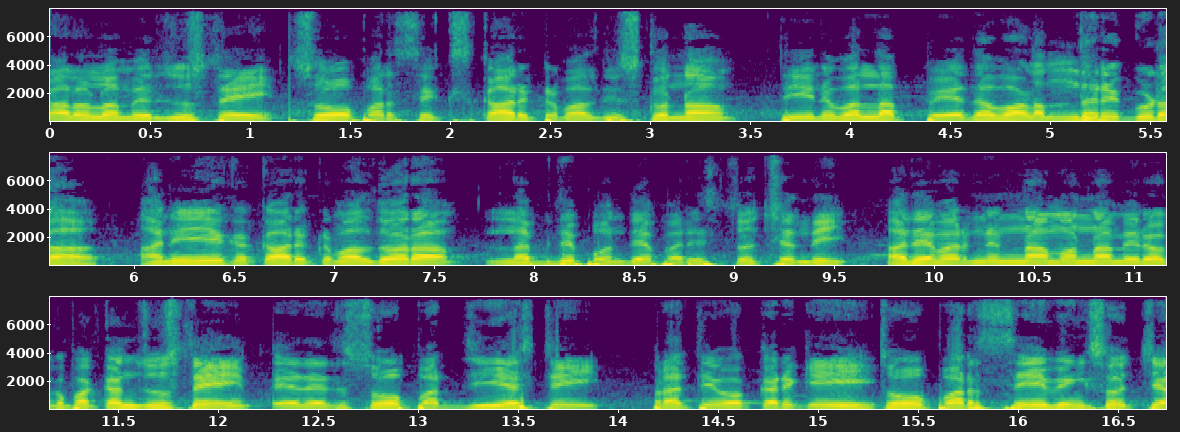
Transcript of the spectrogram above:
కాలంలో మీరు చూస్తే సూపర్ సిక్స్ కార్యక్రమాలు తీసుకున్నాం. దీనివల్ల పేదవాళ్ళందరికీ కూడా అనేక కార్యక్రమాల ద్వారా లబ్ధి పొందే పరిస్థితి వచ్చింది. అదే మరి నిన్న మొన్న మీరు ఒక పక్కన చూస్తే ఏదైతే సూపర్ జిఎస్టి ప్రతి ఒక్కరికి సూపర్ సేవింగ్స్ వచ్చే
